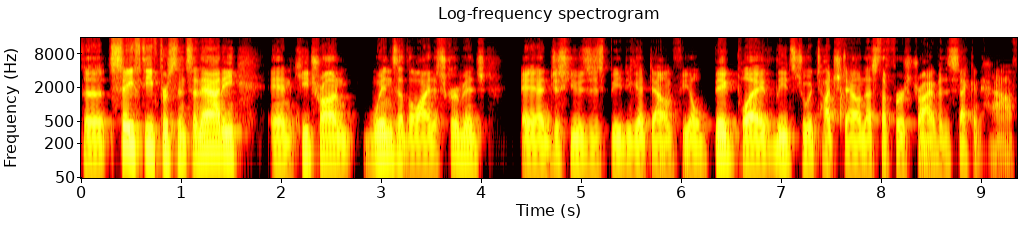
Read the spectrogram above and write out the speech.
the safety for Cincinnati and Ketron wins at the line of scrimmage and just uses speed to get downfield. Big play leads to a touchdown. That's the first drive of the second half.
